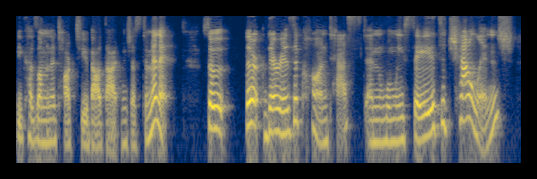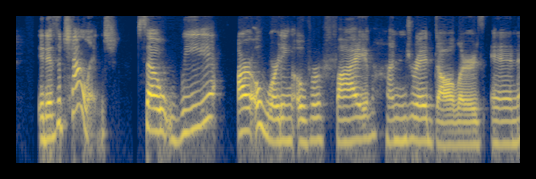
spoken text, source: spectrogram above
because I'm going to talk to you about that in just a minute. So there, there is a contest, and when we say it's a challenge, it is a challenge. So we are awarding over $500 in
